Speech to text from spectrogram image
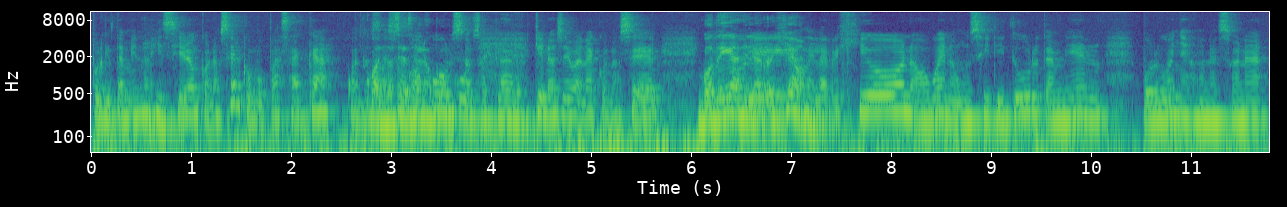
porque también nos hicieron conocer, como pasa acá, cuando, se, hacen los concursos, claro. que nos llevan a conocer bodegas, de la región. De la región, o bueno, un city tour también. Borgoña es una zona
